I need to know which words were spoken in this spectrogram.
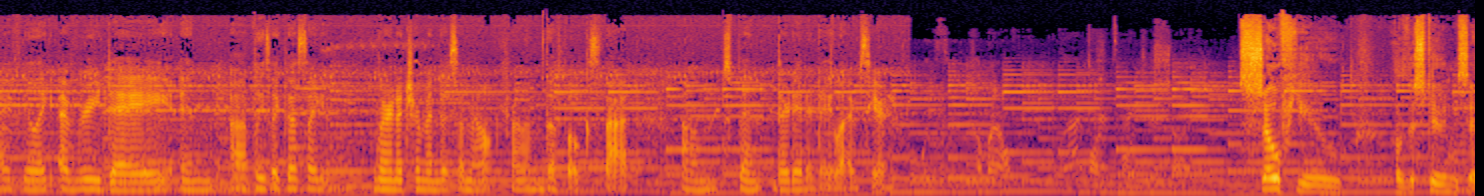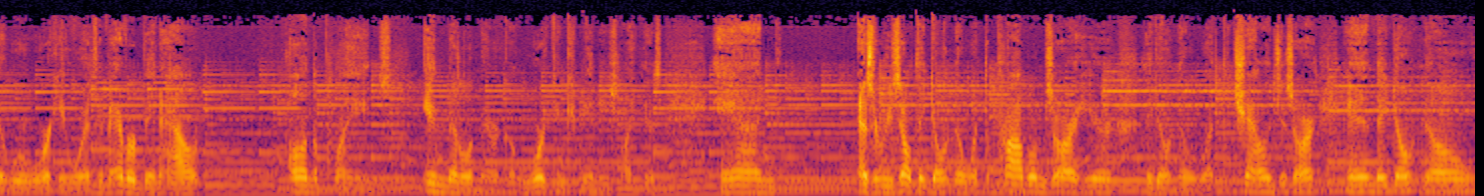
I feel like every day in a place like this, I learn a tremendous amount from the folks that um, spend their day to day lives here. So few of the students that we're working with have ever been out on the plains in middle America, worked in communities like this. And as a result, they don't know what the problems are here, they don't know what the challenges are, and they don't know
